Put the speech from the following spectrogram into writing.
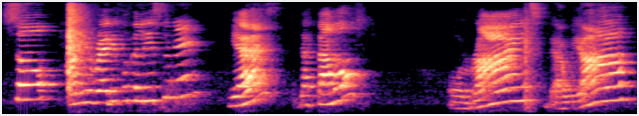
So, are you ready for the listening? Yes? ¿Ya estamos? All right. There we are.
